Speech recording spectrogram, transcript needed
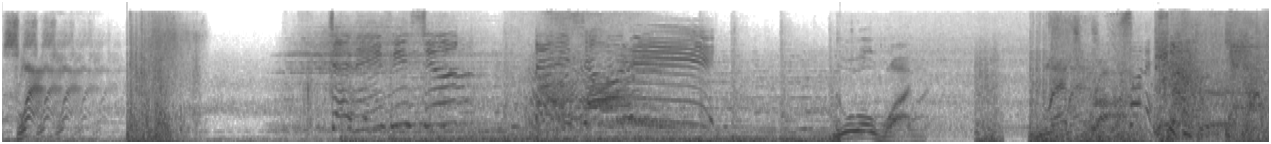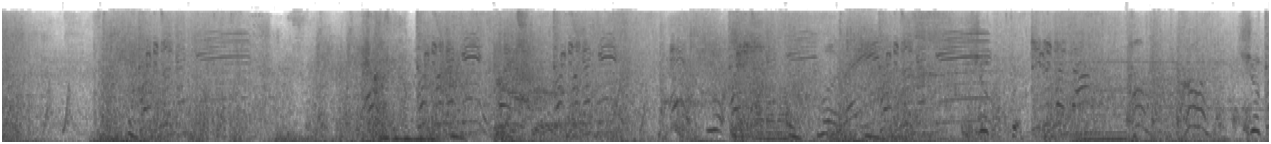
Slap. Duel 1. Let's rock. シュッとシュッと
